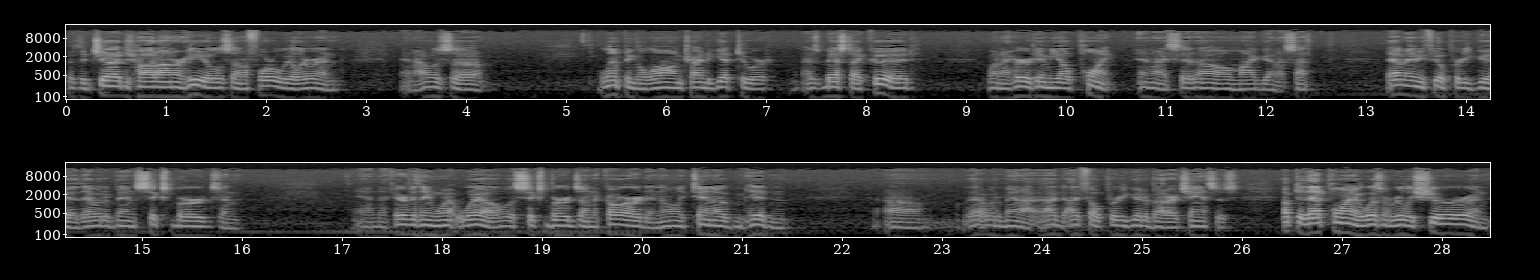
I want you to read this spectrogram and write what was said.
with the judge hot on her heels on a four wheeler, and and I was uh, limping along trying to get to her as best I could when I heard him yell point, and I said, "Oh my goodness!" I, that made me feel pretty good. That would have been six birds, and and if everything went well with six birds on the card and only ten of them hidden, um, that would have been. I, I felt pretty good about our chances. Up to that point, I wasn't really sure, and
